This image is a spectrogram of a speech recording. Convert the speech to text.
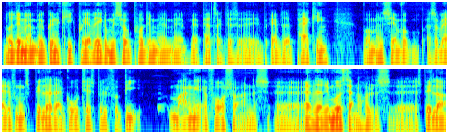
noget af det, man begynder at kigge på. Jeg ved ikke, om vi så på det med, med, med Patrick, det begrebet begreb, der hedder packing, hvor man ser, hvor, altså, hvad er det for nogle spillere, der er gode til at spille forbi mange af forsvarernes, øh, hvad hedder det, modstanderholdets øh, spillere.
